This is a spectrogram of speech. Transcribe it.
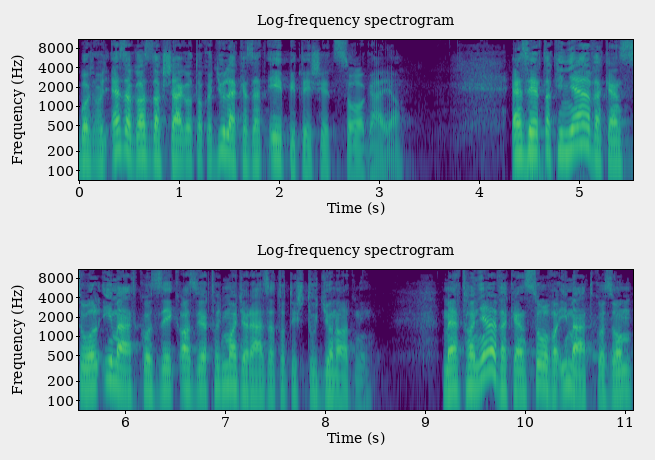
hogy ez a gazdagságotok a gyülekezet építését szolgálja. Ezért, aki nyelveken szól, imádkozzék azért, hogy magyarázatot is tudjon adni. Mert ha nyelveken szólva imádkozom,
